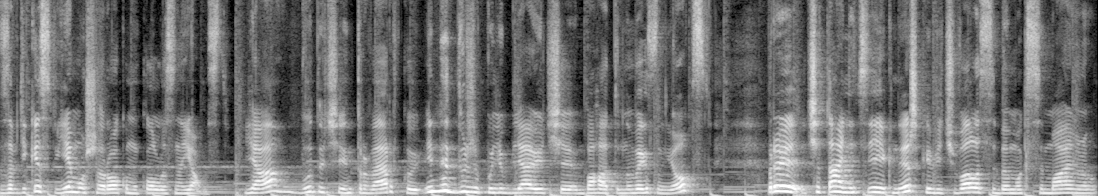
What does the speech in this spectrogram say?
завдяки своєму широкому колу знайомств. Я, будучи інтроверткою і не дуже полюбляючи багато нових знайомств, при читанні цієї книжки відчувала себе максимально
